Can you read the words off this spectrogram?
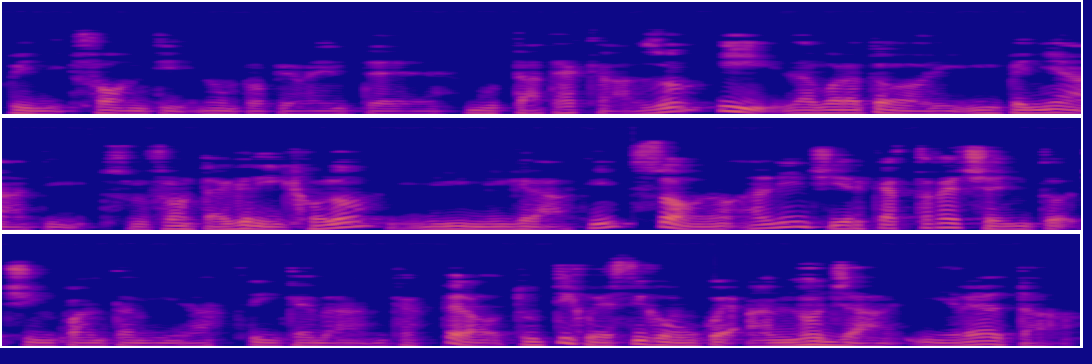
quindi fonti non propriamente buttate a caso, i lavoratori impegnati sul fronte agricolo, gli immigrati, sono all'incirca 350.000, trinca e branca. Però tutti questi comunque hanno già in realtà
